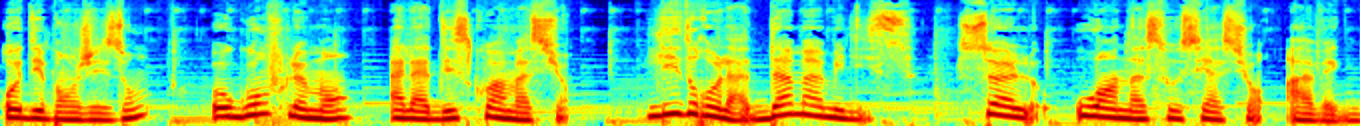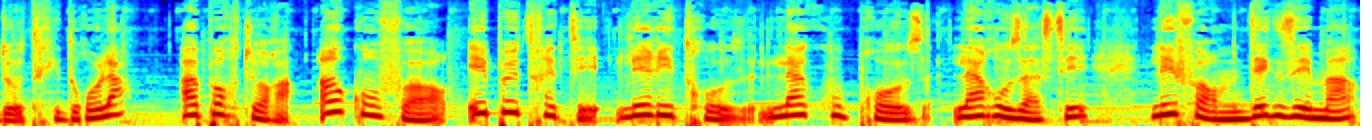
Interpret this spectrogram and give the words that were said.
aux démangeaisons, au gonflement, à la desquamation. L'hydrolat d'amamélis, seul ou en association avec d'autres hydrolats, apportera un confort et peut traiter l'érythrose, la couprose, la rosacée, les formes d'eczéma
